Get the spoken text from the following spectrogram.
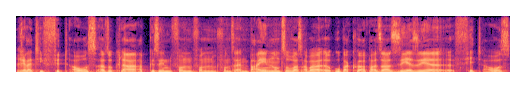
relativ fit aus. Also klar, abgesehen von, von, von seinen Beinen und sowas, aber äh, Oberkörper sah sehr, sehr äh, fit aus.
